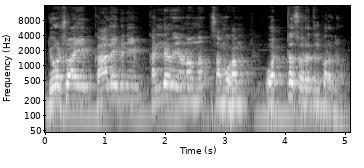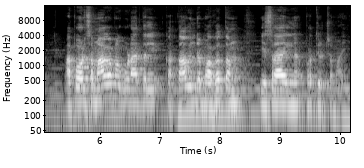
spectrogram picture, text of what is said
ജോഷുവായെയും കാലേബിനെയും കല്ലെറിയണമെന്ന് സമൂഹം ഒറ്റ സ്വരത്തിൽ പറഞ്ഞു. അപ്പോൾ സമാഗമ കൂടാരത്തിൽ കർത്താവിന്റെ മഹത്വം ഇസ്രായേലിന് പ്രത്യക്ഷമായി.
